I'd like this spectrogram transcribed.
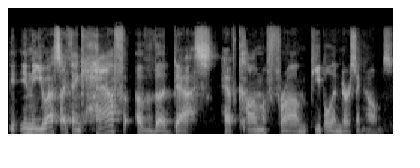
in the U.S., I think half of the deaths have come from people in nursing homes.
